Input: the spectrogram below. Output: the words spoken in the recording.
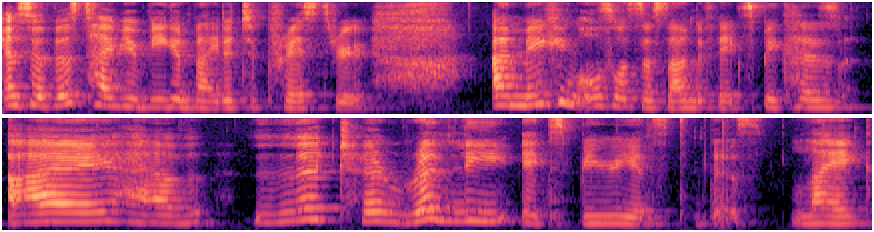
And so this time you're being invited to press through. I'm making all sorts of sound effects because I have literally experienced this. Like,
